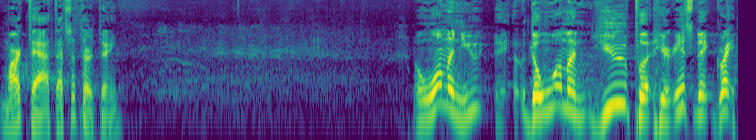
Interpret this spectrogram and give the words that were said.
mark that, that's the third thing. A woman you, the woman you put here, isn't it great?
